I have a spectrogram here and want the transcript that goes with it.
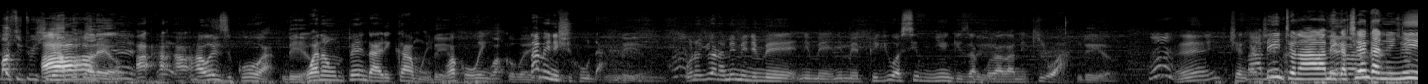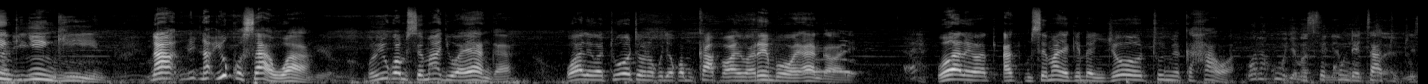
basi tuishie hapo kwa leo ha- ha- ha- hawezi kuoa. Wanaompenda Alikamwe wako wengi. Na mimi Nami ni shuhuda. ndio Unajua na mimi nime nime nimepigiwa simu nyingi za kulalamikiwa. ndio Eh, chenga mabinti wanalalamika chenga ni nyingi. nyingi na, na yuko sawa. Unajua kwa msemaji wa Yanga wale watu wote wanakuja kwa Mkapa, wale warembo wa Yanga wale wale msemaji akiambia njoo tunywe kahawa wanakuja maskini sekunde tatu eh,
